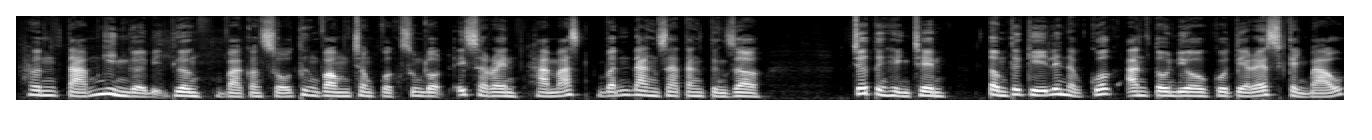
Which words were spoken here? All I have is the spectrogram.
hơn 8.000 người bị thương và con số thương vong trong cuộc xung đột Israel-Hamas vẫn đang gia tăng từng giờ. Trước tình hình trên, Tổng thư ký Liên Hợp Quốc Antonio Guterres cảnh báo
